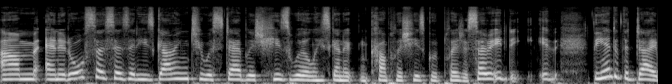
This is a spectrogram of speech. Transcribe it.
Um, and it also says that He's going to establish His will. He's going to accomplish His good pleasure. So it, it, at the end of the day,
